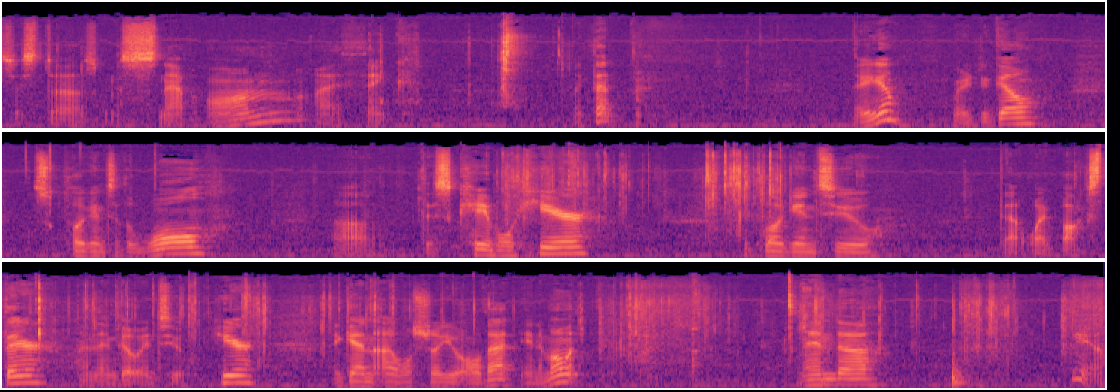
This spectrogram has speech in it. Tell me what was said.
It's just uh, it's gonna snap on, I think, like that. There you go, ready to go. This will plug into the wall. Uh, this cable here will plug into that white box there, and then go into here. Again, I will show you all that in a moment. And, uh, yeah.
